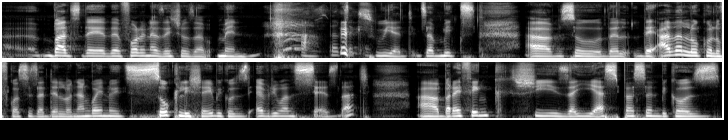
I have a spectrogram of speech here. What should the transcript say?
f- but the the foreigners they chose are men. Ah, that's okay. it's weird. It's a mix. Um, so the the other local, of course, is Adelle Onyango. I know it's so cliche because everyone says that, uh, but I think she's a yes person because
